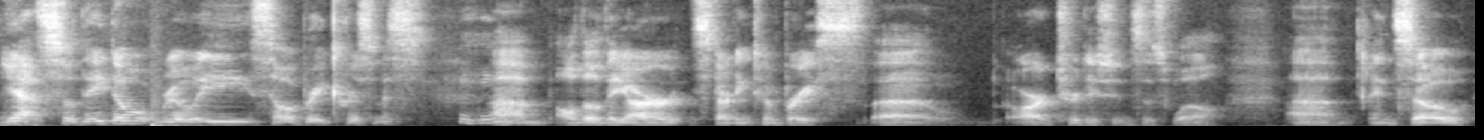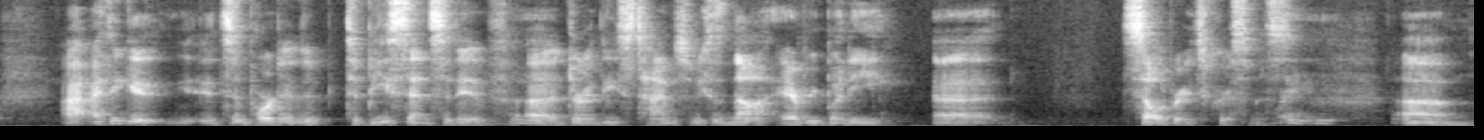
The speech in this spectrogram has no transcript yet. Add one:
Yeah, so they don't really celebrate Christmas, um, although they are starting to embrace uh, our traditions as well. Um, and so I, I think it, it's important to, to be sensitive uh, during these times because not everybody uh, celebrates Christmas. Um,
